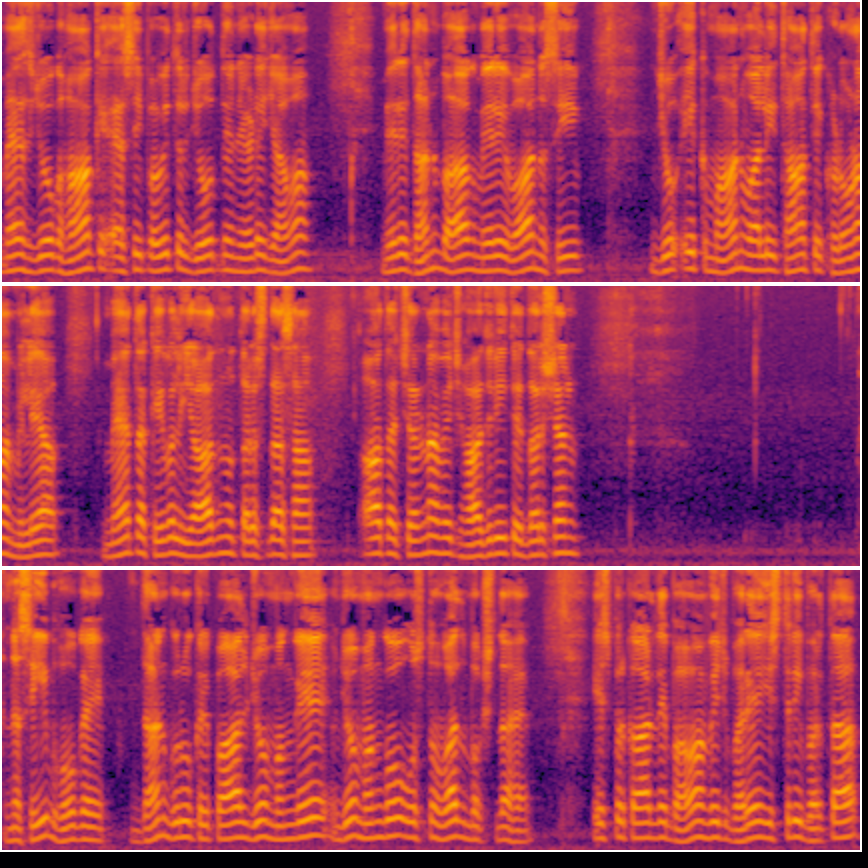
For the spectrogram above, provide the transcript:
ਮੈਂ ਇਸ ਯੋਗ ਹਾਂ ਕਿ ਐਸੀ ਪਵਿੱਤਰ ਜੋਤ ਦੇ ਨੇੜੇ ਜਾਵਾਂ। ਮੇਰੇ ਧਨ ਭਾਗ ਮੇਰੇ ਵਾਹ ਨਸੀਬ, ਜੋ ਇੱਕ ਮਾਨ ਵਾਲੀ ਥਾਂ ਤੇ ਖੜੋਣਾ ਮਿਲਿਆ। ਮੈਂ ਤਾਂ ਕੇਵਲ ਯਾਦ ਨੂੰ ਤਰਸਦਾ ਸਾਂ। ਆ ਤਾਂ ਚਰਨਾਂ ਵਿੱਚ ਹਾਜ਼ਰੀ ਤੇ ਦਰਸ਼ਨ ਨਸੀਬ ਹੋ ਗਏ। ਧਨ ਗੁਰੂ ਕਿਰਪਾਲ, ਜੋ ਮੰਗੇ, ਜੋ ਮੰਗੋ, ਉਸ ਤੋਂ ਵੱਧ ਬਖਸ਼ਦਾ ਹੈ। ਇਸ ਪ੍ਰਕਾਰ ਦੇ ਭਾਵਾਂ ਵਿੱਚ ਭਰੇ ਇਸਤਰੀ ਭਰਤਾ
